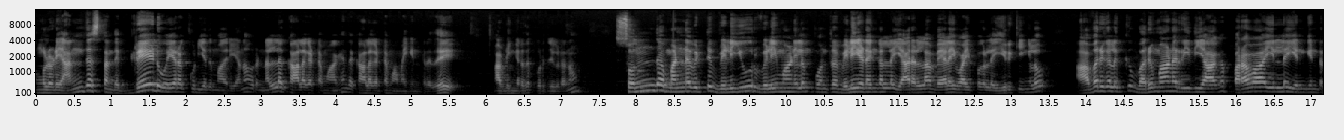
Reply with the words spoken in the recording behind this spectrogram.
உங்களுடைய அந்தஸ்து அந்த கிரேடு உயரக்கூடியது மாதிரியான ஒரு நல்ல காலகட்டமாக இந்த காலகட்டம் அமைகின்றது அப்படிங்கிறத புரிஞ்சுக்கிடணும். சொந்த மண்ணை விட்டு வெளியூர் வெளிமாநிலம் போன்ற வெளியிடங்களில் யாரெல்லாம் வேலை வாய்ப்புகளில் இருக்கீங்களோ அவர்களுக்கு வருமான ரீதியாக பரவாயில்லை என்கின்ற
